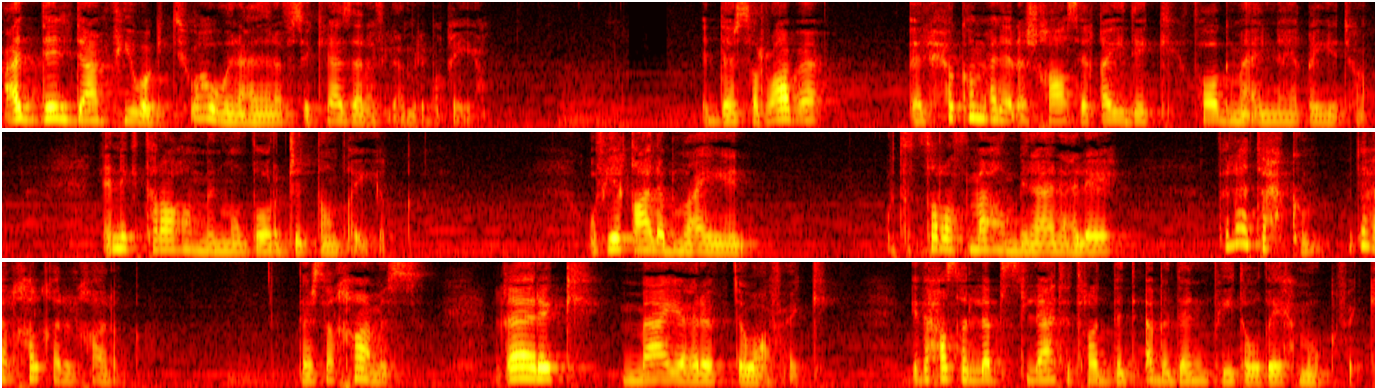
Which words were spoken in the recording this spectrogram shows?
عدل دام في وقت وهون على نفسك لا زال في العمر بقية. الدرس الرابع الحكم على الأشخاص يقيدك فوق ما إنه يقيدهم لأنك تراهم من منظور جدا ضيق. وفي قالب معين وتتصرف معهم بناء عليه. فلا تحكم ودع الخلق للخالق. الدرس الخامس. غيرك ما يعرف دوافعك. إذا حصل لبس لا تتردد أبدا في توضيح موقفك.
